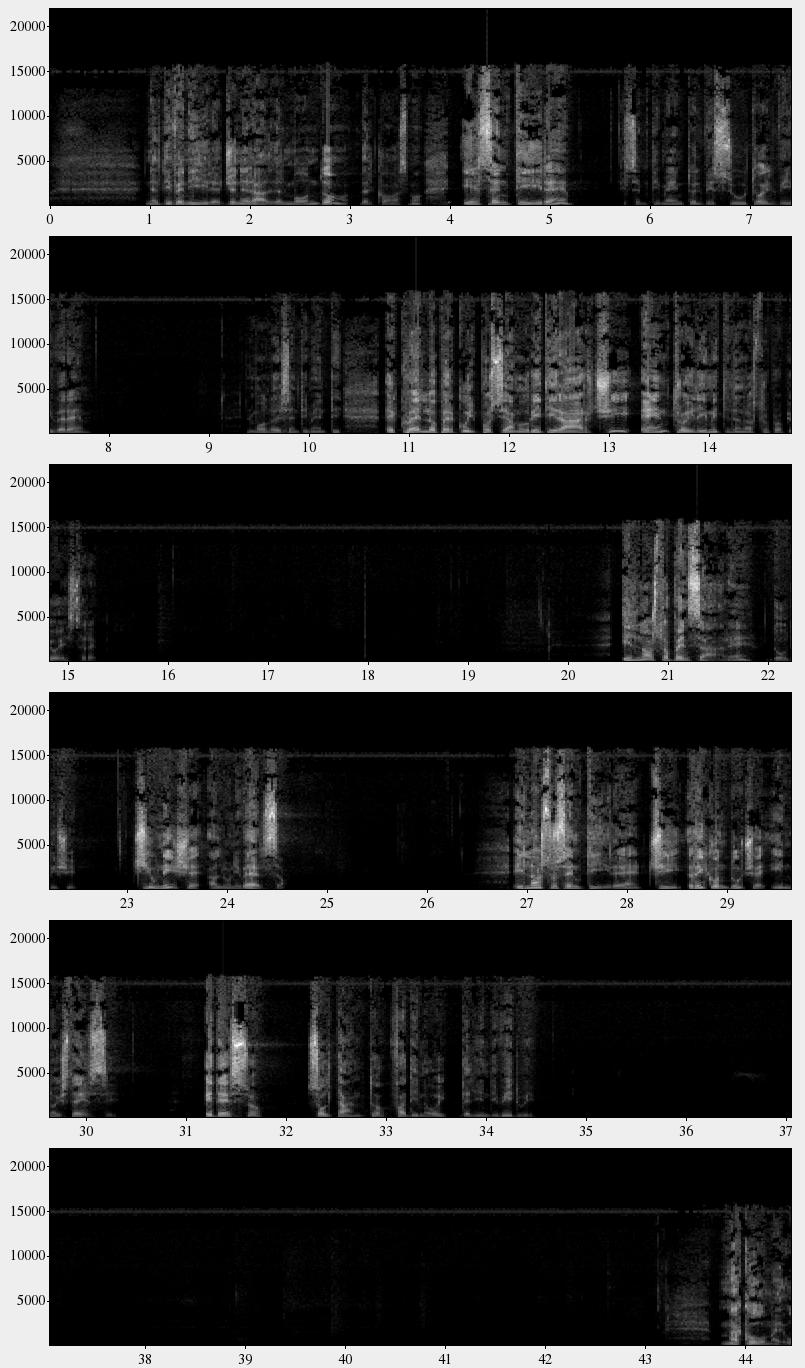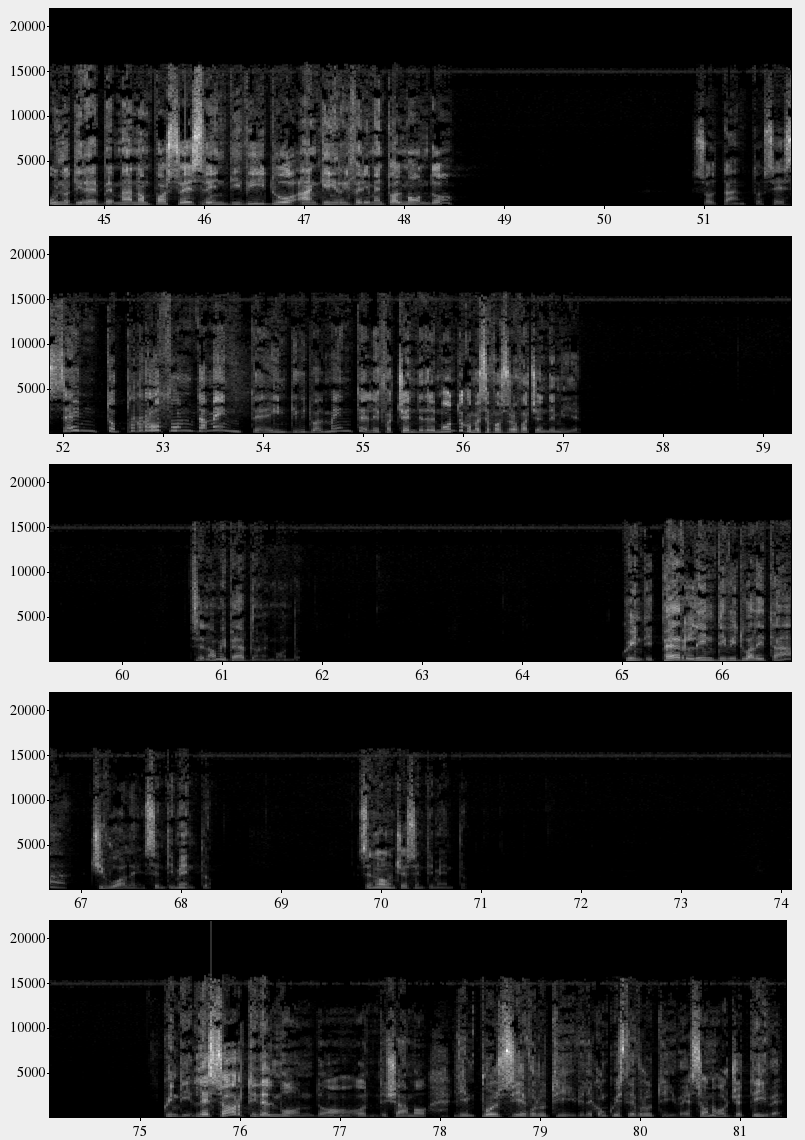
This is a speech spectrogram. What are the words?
nel divenire generale del mondo, del cosmo. Il sentire, il sentimento, il vissuto, il vivere, il mondo dei sentimenti, è quello per cui possiamo ritirarci entro i limiti del nostro proprio essere. Il nostro pensare, 12, ci unisce all'universo. Il nostro sentire ci riconduce in noi stessi ed esso soltanto fa di noi degli individui. Ma come? Uno direbbe, ma non posso essere individuo anche in riferimento al mondo? Soltanto se sento profondamente, individualmente, le faccende del mondo come se fossero faccende mie. Se no mi perdo nel mondo. Quindi per l'individualità ci vuole sentimento, se no non c'è sentimento. Quindi le sorti del mondo, o diciamo gli impulsi evolutivi, le conquiste evolutive, sono oggettive.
